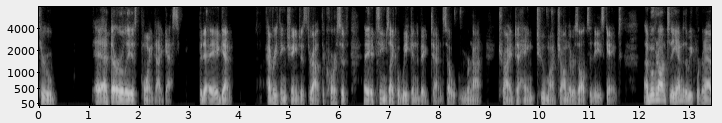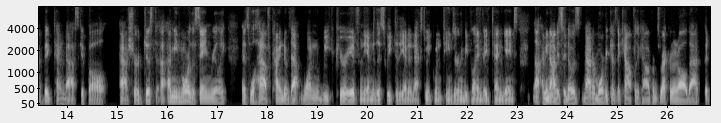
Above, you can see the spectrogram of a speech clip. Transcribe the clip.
through at the earliest point, I guess. But again, everything changes throughout the course of it seems like a week in the Big Ten. So we're not trying to hang too much on the results of these games. Uh, moving on to the end of the week, we're going to have Big Ten basketball. Asher, just I mean, more of the same, really, as we'll have kind of that one week period from the end of this week to the end of next week when teams are going to be playing Big Ten games. Uh, I mean, obviously, those matter more because they count for the conference record and all that, but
